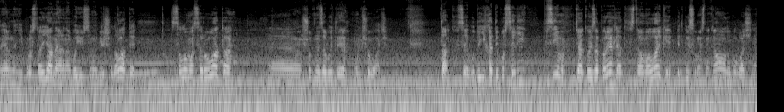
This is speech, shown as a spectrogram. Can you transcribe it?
Наверно, ні. Просто я, наверное, боюсь йому більше давати. Солома сирувата, е, щоб не забити мульчувач. Так, все, буду їхати по селі. Всім дякую за перегляд, ставимо лайки, підписуємось на канал, до побачення.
